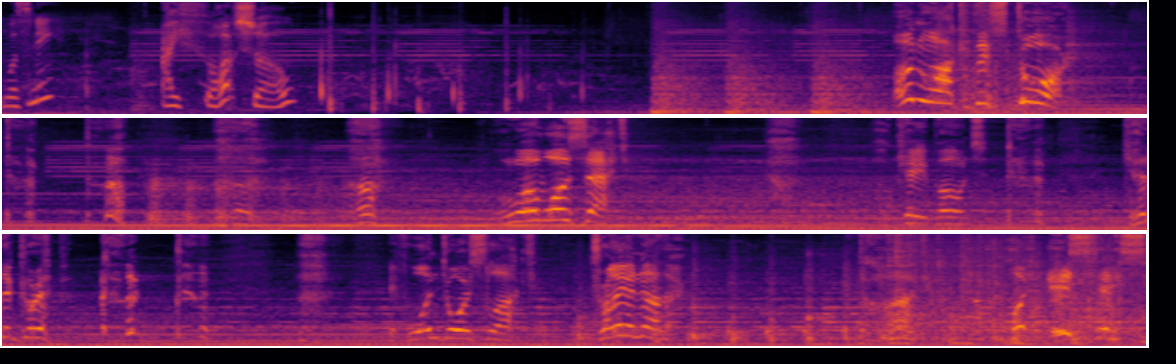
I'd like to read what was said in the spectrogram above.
Wasn't he? I thought so. Unlock this door! huh? What was that? Okay, Bones. Get a grip. One door's locked, try another. God, what is this?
